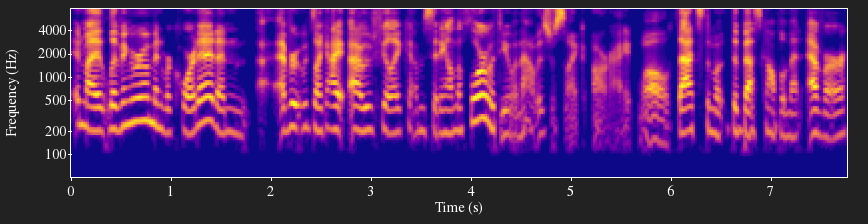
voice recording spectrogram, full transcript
in my living room and record it. And uh, everyone's like, I, I would feel like I'm sitting on the floor with you. And that was just like, all right, well, that's the the best compliment ever.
